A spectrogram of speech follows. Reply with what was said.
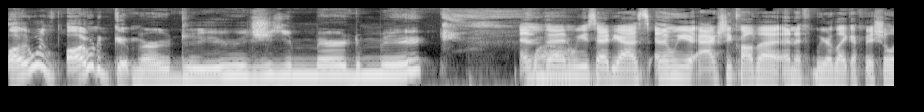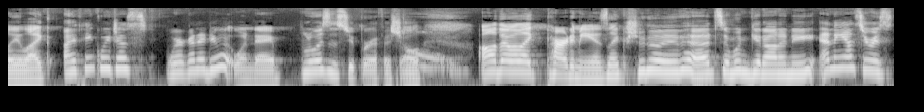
"I would, I would get married to you. Would you get married to me?" And then we said yes, and then we actually called that, and if we were like officially like, I think we just we're gonna do it one day. It wasn't super official, although like part of me is like, should I have had someone get on a knee? And the answer is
